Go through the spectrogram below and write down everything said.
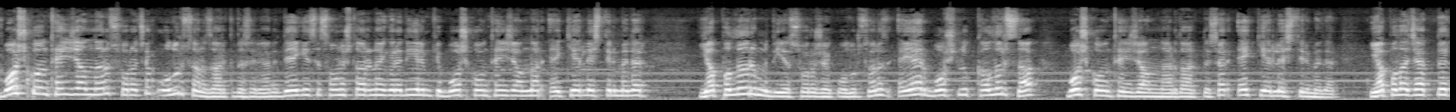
Boş kontenjanları soracak olursanız arkadaşlar yani DGS sonuçlarına göre diyelim ki boş kontenjanlar, ek yerleştirmeler yapılır mı diye soracak olursanız eğer boşluk kalırsa boş kontenjanlarda arkadaşlar ek yerleştirmeler yapılacaktır.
